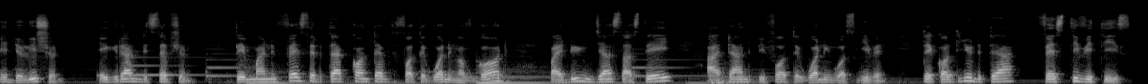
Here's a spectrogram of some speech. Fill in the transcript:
a delusion, a grand deception. They manifested their contempt for the warning of God by doing just as they had done before the warning was given. They continued their festivities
